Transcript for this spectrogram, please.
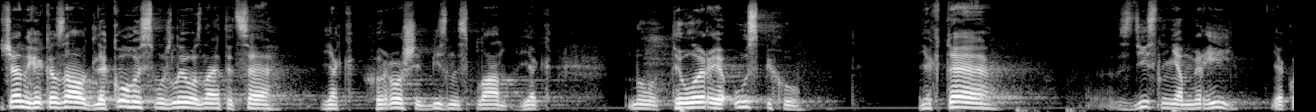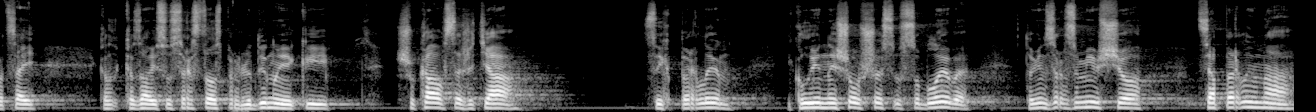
Звичайно, я казав, для когось, можливо, знаєте, це як хороший бізнес-план, як ну, теорія успіху, як те здійснення мрій, як оцей казав Ісус Христос про людину, який шукав все життя цих перлин. І коли він знайшов щось особливе, то він зрозумів, що ця перлина,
